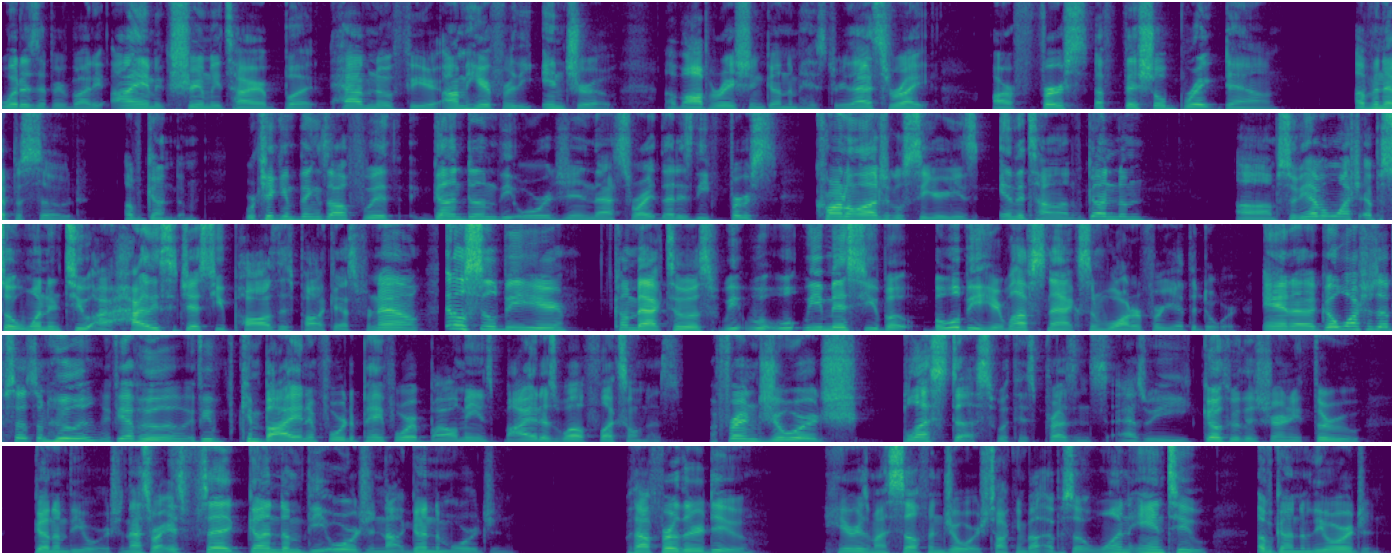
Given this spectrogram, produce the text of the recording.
What is up, everybody? I am extremely tired, but have no fear. I'm here for the intro of Operation Gundam History. That's right, our first official breakdown of an episode of Gundam. We're kicking things off with Gundam The Origin. That's right, that is the first chronological series in the timeline of Gundam. Um, so if you haven't watched episode one and two, I highly suggest you pause this podcast for now. It'll still be here. Come back to us. We we, we miss you, but but we'll be here. We'll have snacks and water for you at the door. And uh, go watch those episodes on Hulu if you have Hulu. If you can buy it and afford to pay for it, by all means, buy it as well. Flex on us. My friend George blessed us with his presence as we go through this journey through Gundam the Origin. That's right. It's said Gundam the Origin, not Gundam Origin. Without further ado, here is myself and George talking about episode one and two of Gundam the Origin.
